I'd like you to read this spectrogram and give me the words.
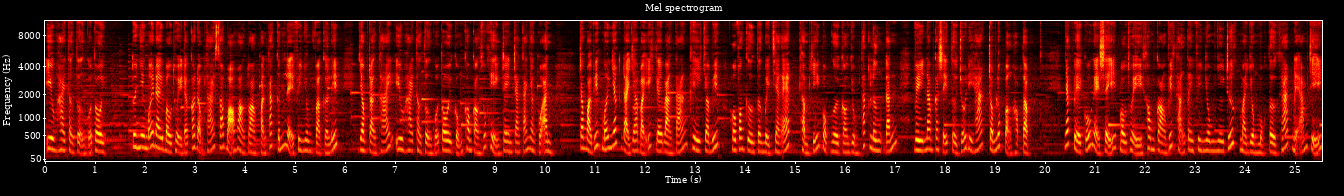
yêu hai thần tượng của tôi. Tuy nhiên mới đây Bầu Thụy đã có động thái xóa bỏ hoàn toàn khoảnh khắc kính lễ Phi Nhung và clip. Dòng trạng thái yêu hai thần tượng của tôi cũng không còn xuất hiện trên trang cá nhân của anh. Trong bài viết mới nhất, đại gia 7X gây bàn tán khi cho biết Hồ Văn Cường từng bị chèn ép, thậm chí một người còn dùng thắt lưng đánh vì nam ca sĩ từ chối đi hát trong lúc bận học tập. Nhắc về cố nghệ sĩ, Bầu Thụy không còn viết thẳng tên Phi Nhung như trước mà dùng một từ khác để ám chỉ.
